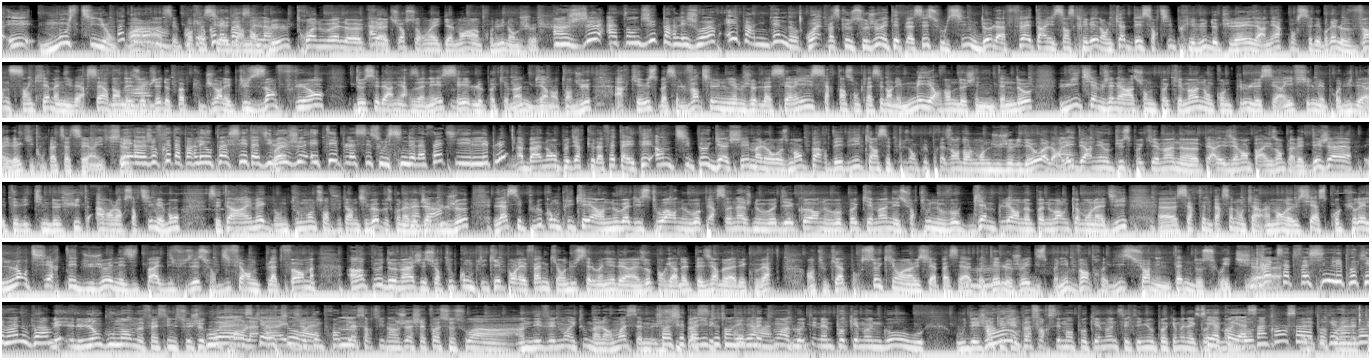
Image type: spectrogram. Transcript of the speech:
et Moustillon. Voilà, c'est pas facile à dire non plus. Trois nouvelles euh, Ah oui. créatures seront également introduites dans le jeu. Un jeu attendu par les joueurs et par Nintendo. Ouais, parce que ce jeu était placé sous le signe de la fête. hein. Il s'inscrivait dans le cadre des sorties prévues depuis l'année dernière pour célébrer le 25e anniversaire d'un des Ouais. objets de pop culture les plus influents de ces dernières années. C'est le Pokémon, bien entendu. Arceus, bah, c'est le 21e jeu de la série. Certains sont classés dans les meilleures ventes de chez Nintendo. Huitième génération de Pokémon. On compte plus les séries, films et produits dérivés qui complètent cette série. Mais euh, Geoffrey, t'as parlé au passé, t'as dit Ouais. le jeu était placé sous le signe de la fête, il l'est plus? Ah bah non, on peut dire que la fête a été un petit peu gâchée malheureusement par des leaks. hein. C'est de plus en plus présent dans le monde du jeu vidéo. Alors Ouais. les derniers opus Pokémon, euh, Perle et Diamant par exemple, avaient déjà été victimes de fuites avant leur sortie. Mais bon, c'était un remake donc tout le monde s'en foutait un petit peu parce qu'on avait déjà vu le jeu. Là c'est plus compliqué. Hein. Nouvelle histoire, nouveaux personnages, nouveaux décors, nouveaux Pokémon et surtout nouveau gameplay en open world comme on l'a dit. Euh, certaines personnes ont carrément réussi à se procurer l'entièreté du jeu et n'hésitent pas à le diffuser sur différentes plateformes. Un peu dommage et surtout compliqué pour les fans qui ont dû s'éloigner des réseaux pour garder le plaisir de la découverte. En tout cas, pour ceux qui ont réussi à passer à côté, le jeu est disponible vendredi sur Nintendo Switch. Mhm. Greg, Euh, ça te fascine les Pokémon ou pas? Mais l'engouement me fascine. parce que Je Ouais, comprends ce la hype, autour, je ouais. comprends que Mm. la sortie d'un jeu à chaque fois ce soit un, un événement et tout. Mais alors moi, ça me, je Toi, suis pas passé du tout délire, complètement ouais. à côté. Même Pokémon Go ou ou des gens Ah qui ouais. n'étaient pas forcément Pokémon s'étaient mis au Pokémon avec C'est il y a Pokémon quoi, il y a Go. 5 ans ça, Pokémon Go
